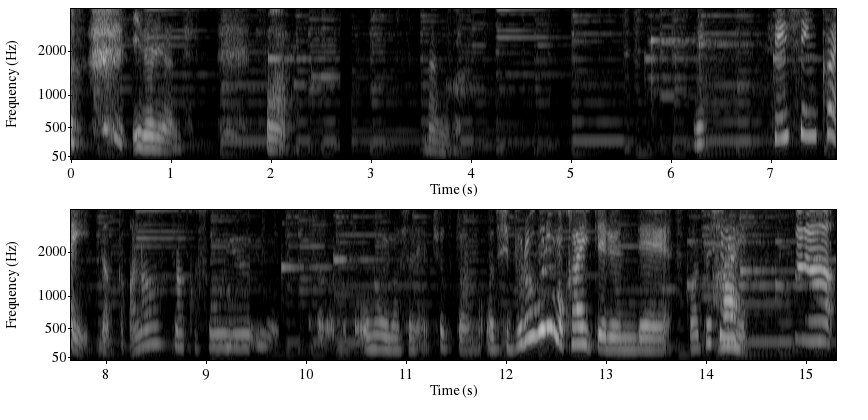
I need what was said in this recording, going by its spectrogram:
祈りなんです。そう。なんで。ね、精神科医だったかな？なんかそういう方だったと思いますね。ちょっと私ブログにも書いてるんで、私は、から、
